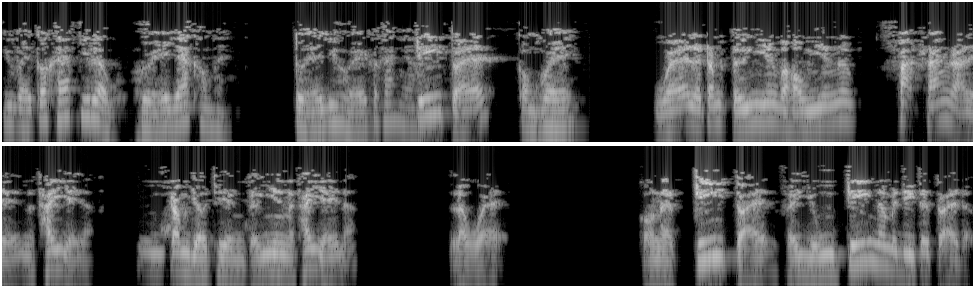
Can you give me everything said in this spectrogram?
Như vậy có khác với là huệ giác không thầy? Tuệ với huệ có khác nhau? Trí tuệ. Còn huệ Huệ là trong tự nhiên và hồn nhiên nó phát sáng ra vậy, nó thấy vậy đó. Trong giờ thiền tự nhiên là thấy vậy đó. Là huệ. Còn là trí tuệ, phải dùng trí nó mới đi tới tuệ được.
